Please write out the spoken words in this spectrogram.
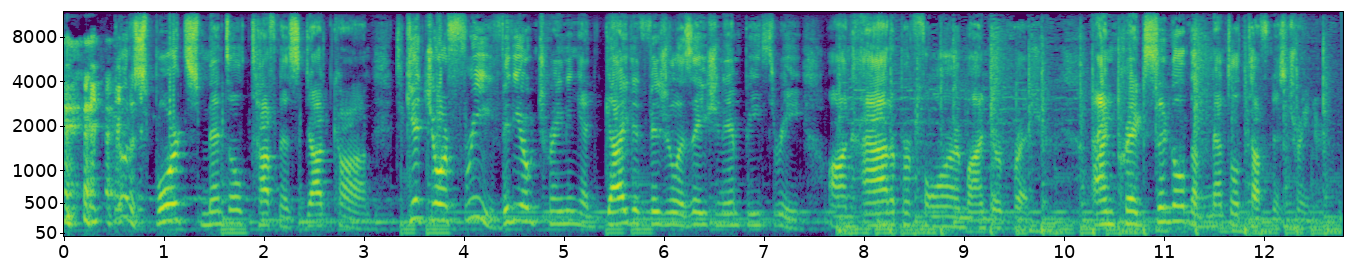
Go to sportsmentaltoughness.com to get your free video training and guided visualization MP3 on how to perform under pressure. I'm Craig Sigl, the Mental Toughness Trainer.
